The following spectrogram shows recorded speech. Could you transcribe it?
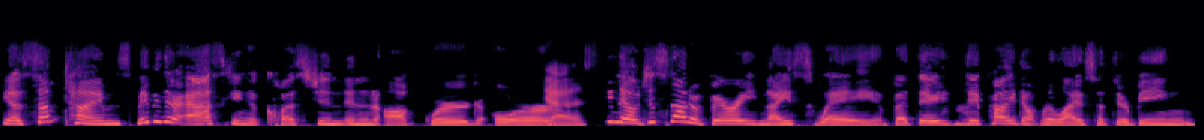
Yeah, sometimes maybe they're asking a question in an awkward or Yes. you know, just not a very nice way, but they Mhm. they probably don't realize that they're being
